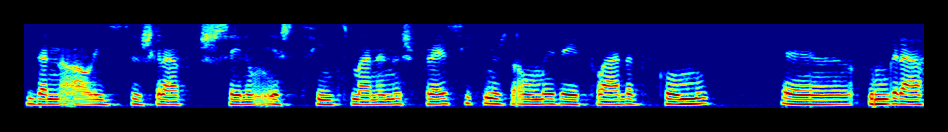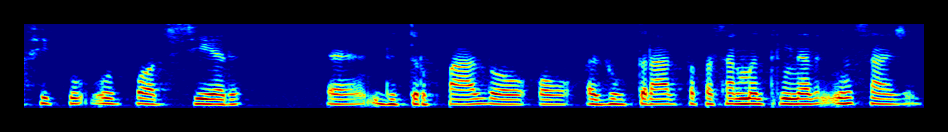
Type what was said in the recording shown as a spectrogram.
de análise dos gráficos que saíram este fim de semana no Expresso e que nos dá uma ideia clara de como uh, um gráfico pode ser uh, deturpado ou, ou, adulterado para passar uma determinada mensagem.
